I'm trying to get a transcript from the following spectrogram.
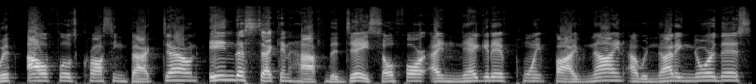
with outflows crossing back down in the second half of the day. So far, a negative 0.59. I would not ignore this,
